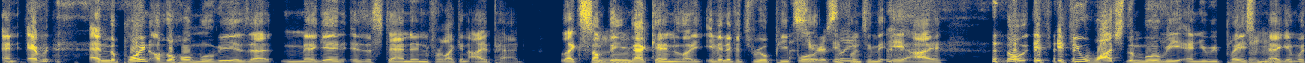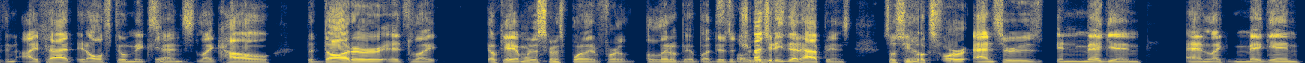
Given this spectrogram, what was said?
And every and the point of the whole movie is that Megan is a stand-in for like an iPad, like something Mm. that can like even if it's real people seriously? influencing the AI. no, if if you watch the movie and you replace Mhm. Megan with an iPad, it all still makes Yeah. sense. Like how the daughter, it's like okay, I'm just gonna spoil it for a little bit, but there's a Spoilers. tragedy that happens. So she Yeah. looks for answers in Megan, and like Megan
